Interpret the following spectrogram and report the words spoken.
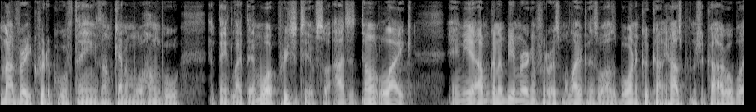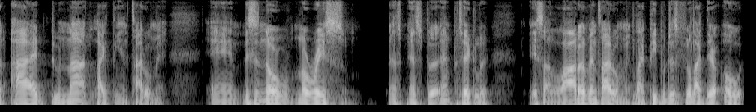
I'm not very critical of things. I'm kind of more humble and things like that, more appreciative. So I just don't like, and yeah, I'm going to be American for the rest of my life. because That's why I was born in Cook County Hospital in Chicago, but I do not like the entitlement. And this is no, no race in, in particular. It's a lot of entitlement. Like people just feel like they're owed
